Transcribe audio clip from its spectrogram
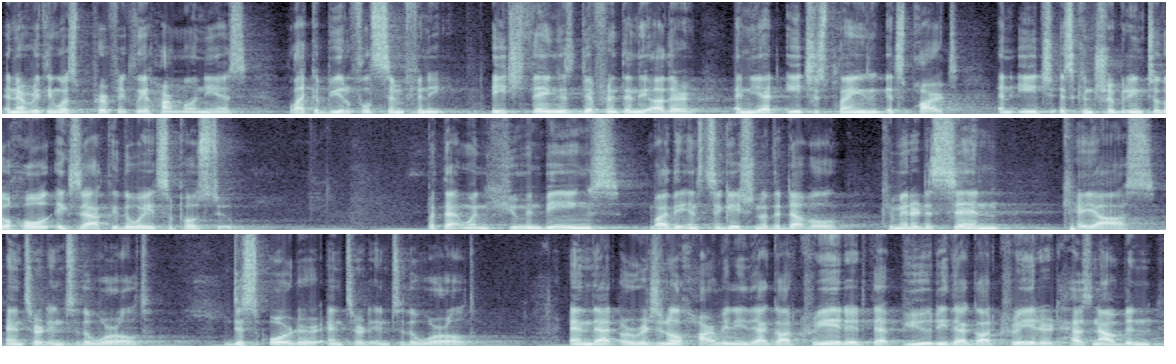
and everything was perfectly harmonious like a beautiful symphony. Each thing is different than the other, and yet each is playing its part, and each is contributing to the whole exactly the way it's supposed to. But that when human beings, by the instigation of the devil, committed a sin, chaos entered into the world, disorder entered into the world, and that original harmony that God created, that beauty that God created, has now been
